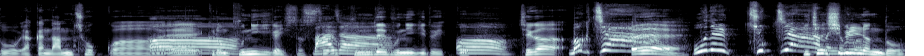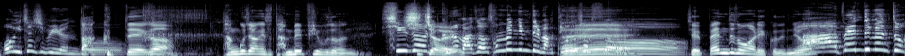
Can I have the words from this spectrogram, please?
또 약간 남초과의 어. 그런 분위기가 있었어요. 맞아. 군대 분위기도 있고 어. 제가 먹자! 예. 오늘 죽자! 막 이런 2011년도 거. 어, 2011년도. 딱 그때가 당구장에서 담배 피우던 시절. 시절. 그럼 맞아. 선배님들 막 태우셨어. 제가 밴드 동아리 했거든요. 아, 밴드면 또.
